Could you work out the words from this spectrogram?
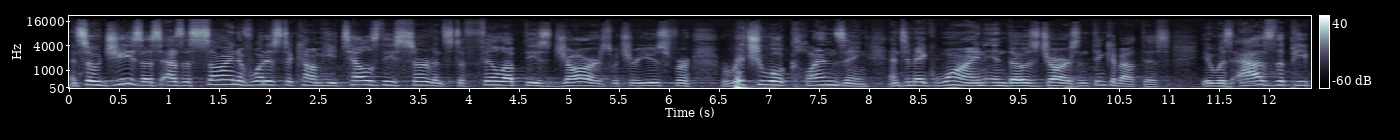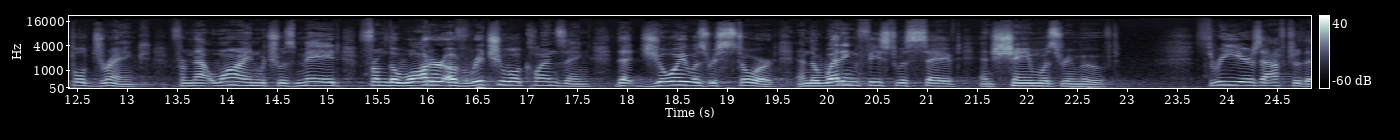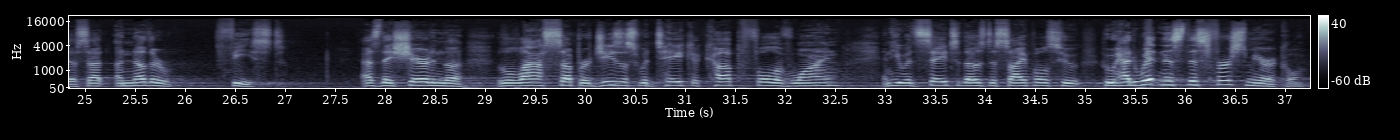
And so, Jesus, as a sign of what is to come, he tells these servants to fill up these jars, which are used for ritual cleansing, and to make wine in those jars. And think about this it was as the people drank from that wine, which was made from the water of ritual cleansing, that joy was restored, and the wedding feast was saved, and shame was removed. Three years after this, at another feast, as they shared in the, the Last Supper, Jesus would take a cup full of wine and he would say to those disciples who, who had witnessed this first miracle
